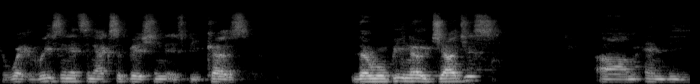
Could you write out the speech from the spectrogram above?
the, way, the reason it's an exhibition is because there will be no judges. Um, and the,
